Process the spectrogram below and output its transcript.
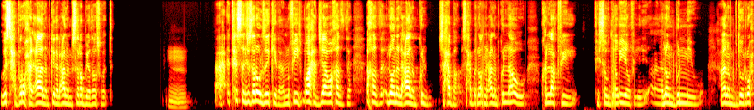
ويسحب روح العالم كذا العالم يصير أبيض وأسود. تحس الجزء الأول زي كذا إنه في واحد جاء واخذ أخذ لون العالم كله سحبها سحب لون العالم كلها وخلاك في في سوداوية وفي لون بني وعالم بدون روح.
